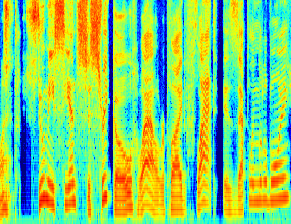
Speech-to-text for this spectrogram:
Flat. Sumi Ciencisrico, wow, replied, Flat is Zeppelin, little boy.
